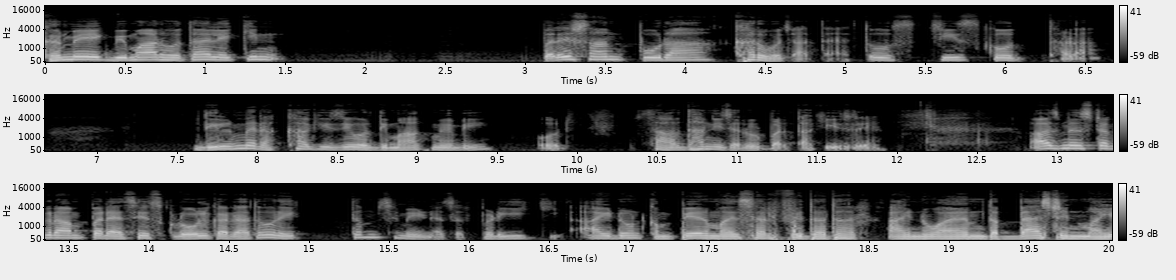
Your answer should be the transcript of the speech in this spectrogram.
घर में एक बीमार होता है, लेकिन परेशान पूरा घर हो जाता है। तो उस चीज़ को थोड़ा दिल में रखा कीजिए और दिमाग में भी, और सावधानी ज़रूर बरता कीजिए। आज मैं इंस्टाग्राम पर ऐसे स्क्रॉल कर रहा था और एक एकदम से मेरी नज़र पड़ी कि I don't compare myself with other I know I am the best in my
